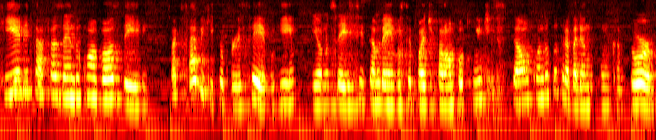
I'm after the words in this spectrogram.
que ele está fazendo com a voz dele. Só que sabe o que, que eu percebo, Gui? E eu não sei se também você pode falar um pouquinho disso. Então, quando eu estou trabalhando com um cantor,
